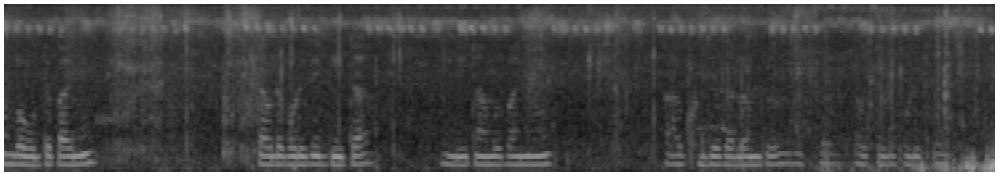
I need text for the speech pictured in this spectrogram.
আম্ব উঠতে পাইনি তারপরে পড়েছি দুইটা দুইটা আম্ব পাইনি আর খুঁজে পেলাম তো আচ্ছা, আচ্ছা, পড়েছে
